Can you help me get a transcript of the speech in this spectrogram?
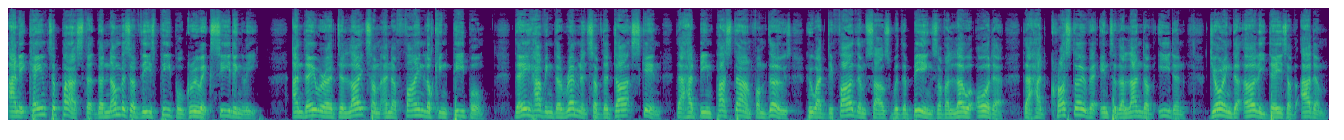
And it came to pass that the numbers of these people grew exceedingly, and they were a delightsome and a fine looking people they having the remnants of the dark skin that had been passed down from those who had defiled themselves with the beings of a lower order that had crossed over into the land of Eden during the early days of Adam.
